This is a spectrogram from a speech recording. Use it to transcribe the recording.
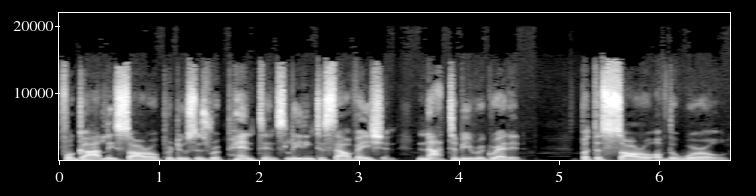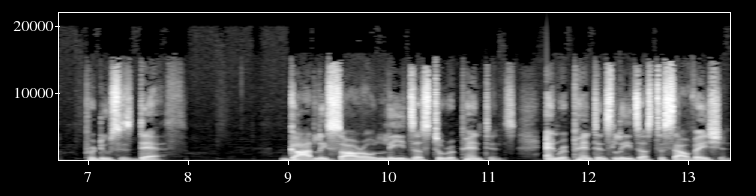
for godly sorrow produces repentance leading to salvation, not to be regretted, but the sorrow of the world produces death. Godly sorrow leads us to repentance, and repentance leads us to salvation.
